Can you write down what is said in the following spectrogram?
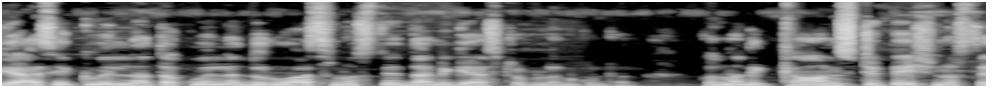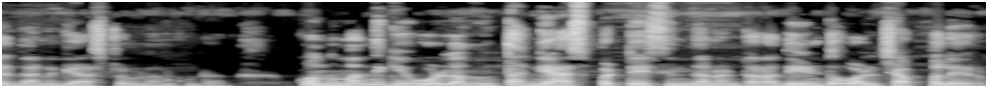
గ్యాస్ ఎక్కువ వెళ్ళినా తక్కువ వెళ్ళినా దుర్వాసన వస్తే దాన్ని గ్యాస్ ట్రబుల్ అనుకుంటారు. కొంతమంది కాన్స్టిపేషన్ వస్తే దాన్ని గ్యాస్ ట్రబుల్ అనుకుంటారు. కొంతమందికి ఒళ్ళంతా గ్యాస్ పట్టేసింది అని అంటారు. అదేంటో వాళ్ళు చెప్పలేరు.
